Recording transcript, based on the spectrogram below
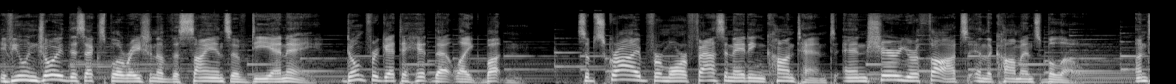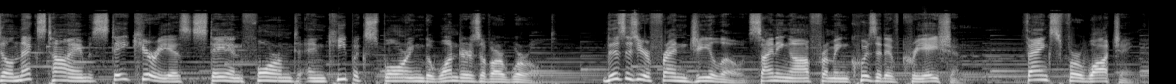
If you enjoyed this exploration of the science of DNA, don't forget to hit that like button. Subscribe for more fascinating content and share your thoughts in the comments below. Until next time, stay curious, stay informed, and keep exploring the wonders of our world. This is your friend Gilo, signing off from Inquisitive Creation. Thanks for watching.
